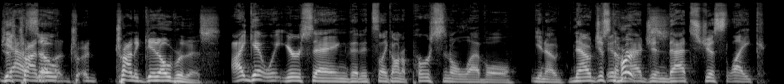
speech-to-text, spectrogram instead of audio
Just Yeah, trying so- to tr- trying to get over this. I get what you're saying that it's like on a personal level, you know. Now just It imagine hurts. that's just like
